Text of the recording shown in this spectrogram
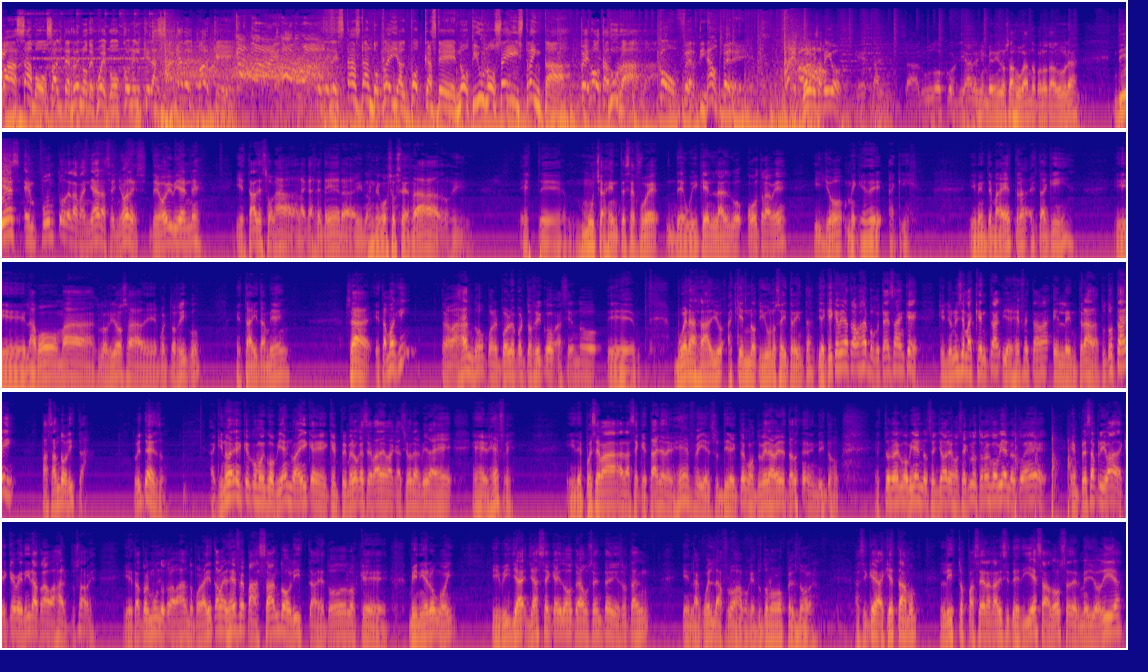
Pasamos al terreno de juego con el que la saca del parque. Le estás dando play al podcast de Noti 1630. Pelota dura con Ferdinand Pérez. Bueno, mis amigos, ¿qué tal? Saludos cordiales, bienvenidos a Jugando Pelota Dura. 10 en punto de la mañana, señores, de hoy viernes. Y está desolada la carretera y los negocios cerrados y este mucha gente se fue de weekend largo otra vez y yo me quedé aquí. Y Mente Maestra está aquí y la voz más gloriosa de Puerto Rico está ahí también. O sea, estamos aquí trabajando por el pueblo de Puerto Rico haciendo eh, buena radio aquí en Noti 1630. Y aquí hay que venir a trabajar porque ustedes saben qué, que yo no hice más que entrar y el jefe estaba en la entrada. Tú, tú estás ahí pasando lista. ¿Tuviste eso? Aquí no es que como el gobierno ahí, que, el primero que se va de vacaciones, mira, es, es, el jefe. Y después se va la secretaria del jefe y el subdirector, cuando tuviera a ver, estado bendito. Esto no es gobierno, señores. José Cruz, esto no es gobierno, esto es empresa privada, que hay que venir a trabajar, tú sabes y está todo el mundo trabajando. Por ahí estaba el jefe pasando listas de todos los que vinieron hoy. Y vi ya, ya sé que hay dos o tres ausentes y eso están en la cuerda floja porque tú no los perdonas. Así que aquí estamos, listos para hacer análisis de 10 a 12 del mediodía.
